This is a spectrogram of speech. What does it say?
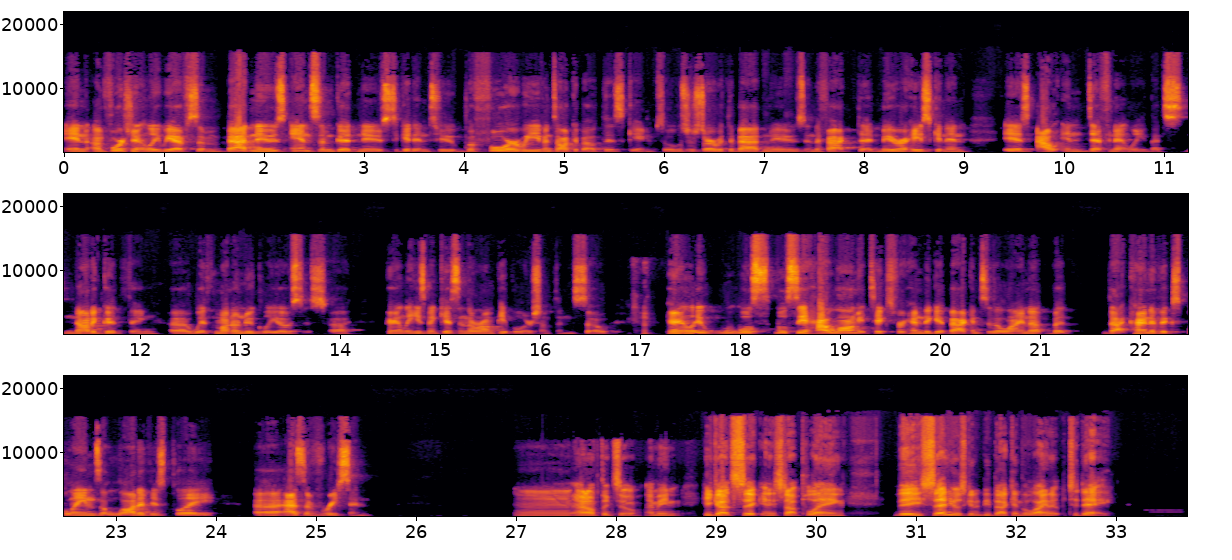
And unfortunately, we have some bad news and some good news to get into before we even talk about this game. So let's just start with the bad news and the fact that Miro Heiskanen is out indefinitely. That's not a good thing uh, with mononucleosis. Uh, apparently, he's been kissing the wrong people or something. So apparently, we'll we'll see how long it takes for him to get back into the lineup. But that kind of explains a lot of his play uh, as of recent. Mm, I don't think so. I mean, he got sick and he stopped playing. They said he was going to be back in the lineup today.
